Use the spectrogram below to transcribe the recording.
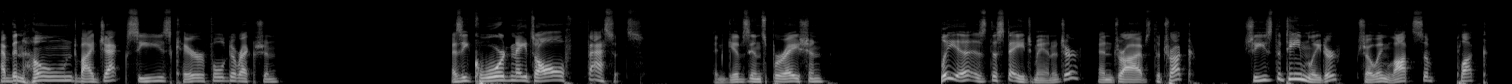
have been honed by Jack C's careful direction. As he coordinates all facets and gives inspiration, Leah is the stage manager and drives the truck. She's the team leader, showing lots of pluck.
